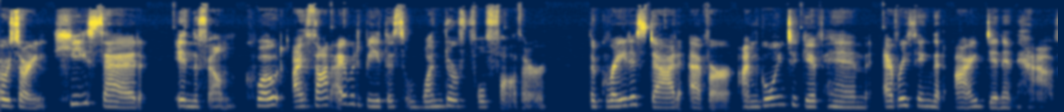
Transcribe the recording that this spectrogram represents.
oh sorry, he said in the film, quote, I thought I would be this wonderful father, the greatest dad ever. I'm going to give him everything that I didn't have.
